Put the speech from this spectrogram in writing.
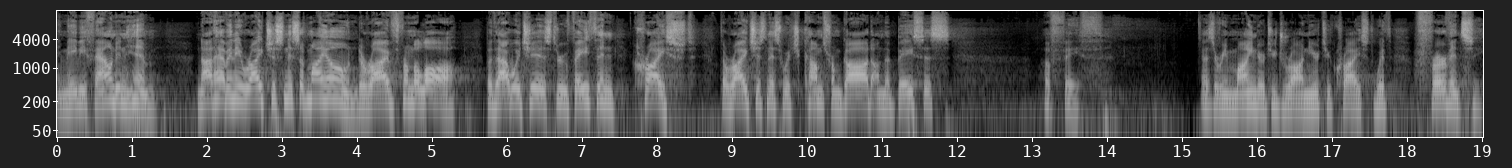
and may be found in him, not having a righteousness of my own derived from the law, but that which is through faith in Christ, the righteousness which comes from God on the basis of faith. As a reminder to draw near to Christ with fervency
